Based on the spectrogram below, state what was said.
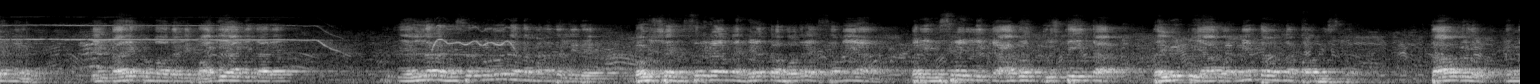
ಗಣ್ಯರು ಈ ಕಾರ್ಯಕ್ರಮದಲ್ಲಿ ಭಾಗಿಯಾಗಿದ್ದಾರೆ. ಎಲ್ಲರ ಹೆಸರುಗಳು ನನ್ನ ಮನದಲ್ಲಿದೆ. ಬಹುಶಃ ಹೆಸರುಗಳನ್ನ ಹೇಳ್ತಾ ಹೋದ್ರೆ ಸಮಯ ಬರೀ ಹೆಸರಿಡ್ಲಿಕ್ಕೆ ಆಗೋ ದೃಷ್ಟಿಯಿಂದ ದಯವಿಟ್ಟು ಯಾರು ಅನ್ಯತವನ್ನ ಭಾವಿಸ್ತಾರೆ ತಾವುಗಳು ನಿಮ್ಮ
